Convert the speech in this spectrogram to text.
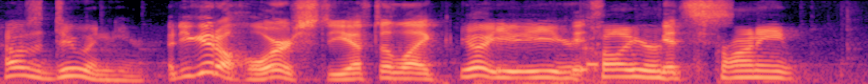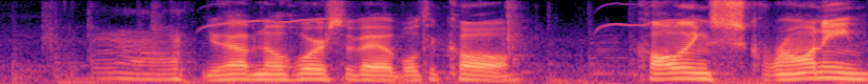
How's it doing here? How do you get a horse? Do you have to like? Yo, you, you It- call your it's- scrawny. You have no horse available to call. Calling scrawny.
